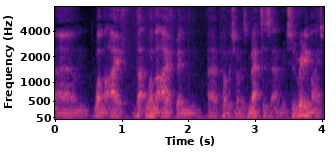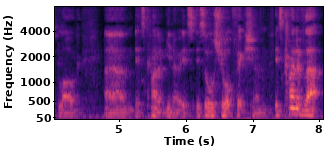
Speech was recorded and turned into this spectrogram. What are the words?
um, one that I've that one that I've been uh, published on is Metazen, which is a really nice blog. Um, it's kind of you know it's it's all short fiction. It's kind of that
